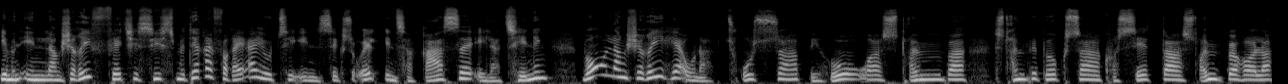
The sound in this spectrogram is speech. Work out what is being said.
Jamen, en lingerie-fetishisme, det refererer jo til en seksuel interesse eller tænding, hvor lingerie herunder trusser, BH'er, strømper, strømpebukser, korsetter, strømpeholder,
